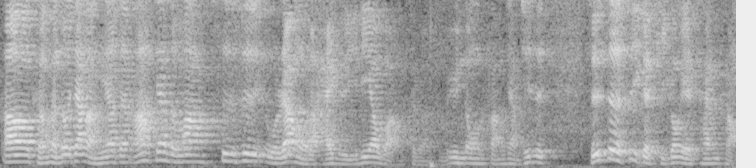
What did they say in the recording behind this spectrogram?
呃，可能很多家长听到这样啊，这样的话，是不是我让我的孩子一定要往怎么什么运动的方向？其实，只是这是一个提供一个参考。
